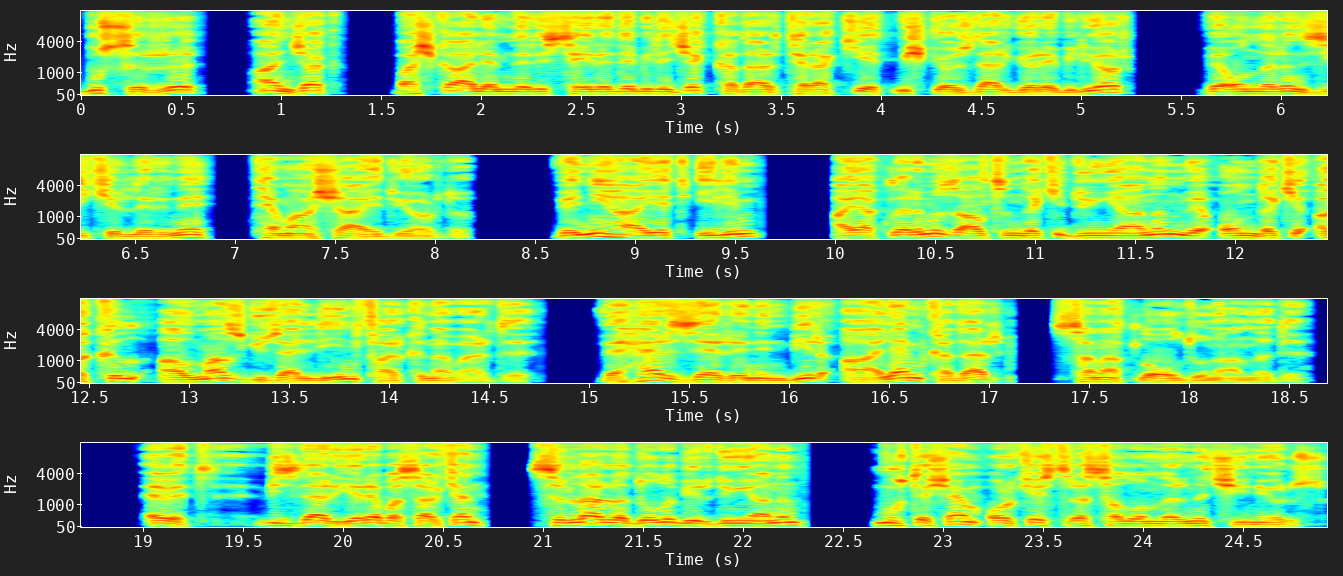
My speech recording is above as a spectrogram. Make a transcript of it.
Bu sırrı ancak başka alemleri seyredebilecek kadar terakki etmiş gözler görebiliyor ve onların zikirlerini temaşa ediyordu. Ve nihayet ilim, ayaklarımız altındaki dünyanın ve ondaki akıl almaz güzelliğin farkına vardı ve her zerrenin bir alem kadar sanatlı olduğunu anladı. Evet, bizler yere basarken sırlarla dolu bir dünyanın muhteşem orkestra salonlarını çiğniyoruz.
